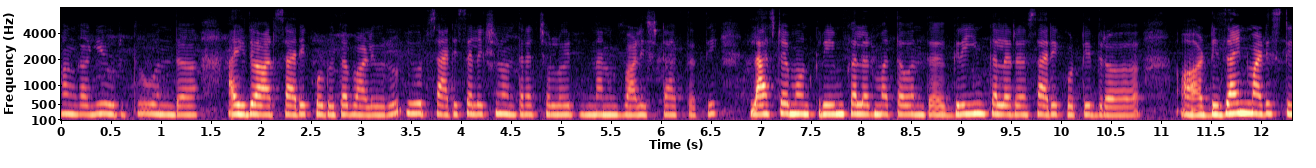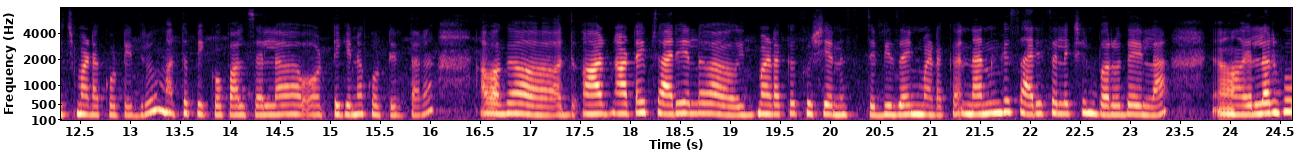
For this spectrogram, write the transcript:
ಹಾಗಾಗಿ ಇವ್ರದ್ದು ಒಂದು ಐದು, ಆರು ಸ್ಯಾರಿ ಕೊಡೋದ ಭಾಳ ಇವರು. ಇವ್ರ ಸ್ಯಾರಿ ಸೆಲೆಕ್ಷನ್ ಒಂಥರ ಚಲೋ ಐತಿ ನನಗೆ ಭಾಳ ಇಷ್ಟ ಆಗ್ತೈತಿ. ಲಾಸ್ಟ್ ಟೈಮ್ ಒಂದು ಕ್ರೀಮ್ ಕಲರ್ ಮತ್ತು ಒಂದು ಗ್ರೀನ್ ಕಲರ್ ಸ್ಯಾರಿ ಕೊಟ್ಟಿದ್ರು ಡಿಸೈನ್ ಮಾಡಿ ಸ್ಟಿಚ್ ಮಾಡಕ್ಕೆ ಕೊಟ್ಟಿದ್ರು. ಮತ್ತು ಪಿಕೋ ಪಾಲ್ಸ್ ಎಲ್ಲ ಒಟ್ಟಿಗೆನ ಕೊಟ್ಟಿರ್ತಾರೆ. ಅವಾಗ ಅದು, ಆ ಟೈಪ್ ಸ್ಯಾರಿ ಎಲ್ಲ ಇದು ಮಾಡೋಕ್ಕೆ ಖುಷಿ ಅನ್ನಿಸುತ್ತೆ ಡಿಸೈನ್ ಮಾಡೋಕ್ಕೆ. ನನಗೆ ಸ್ಯಾರಿ ಸೆಲೆಕ್ಷನ್ ಬರೋದೇ ಇಲ್ಲ. ಎಲ್ಲರಿಗೂ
